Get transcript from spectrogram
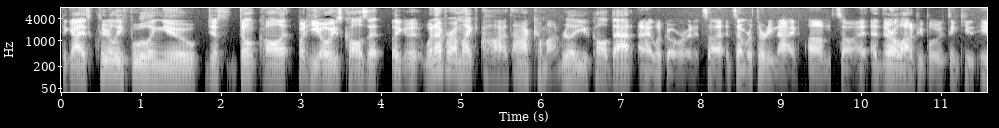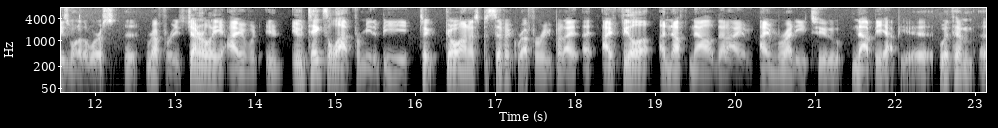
The guy's clearly fooling you. Just don't call it, but he always calls it. Like whenever I'm like, oh, ah, come on, really, you called that? And I look over and it's uh, it's number 39. Um, so I, I- there are a lot of people who think he, he's one of the worst uh, referees. Generally, I would it, it takes a lot for me to be to go on a specific referee, but I, I, I feel enough now that I am I'm ready to not be happy uh, with him uh,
